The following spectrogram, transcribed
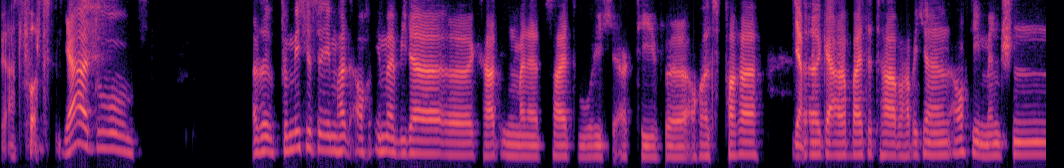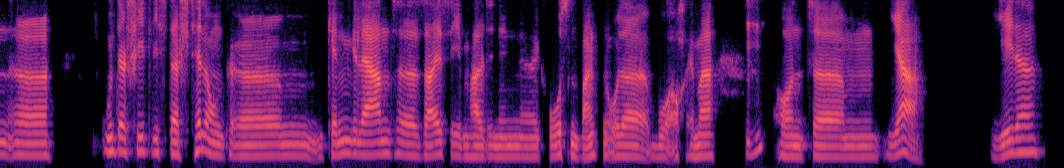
beantworten. Ja, du. Also für mich ist eben halt auch immer wieder, äh, gerade in meiner Zeit, wo ich aktiv äh, auch als Pfarrer ja. äh, gearbeitet habe, habe ich ja auch die Menschen äh, unterschiedlichster Stellung ähm, kennengelernt, äh, sei es eben halt in den äh, großen Banken oder wo auch immer. Mhm. Und ähm, ja, jeder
